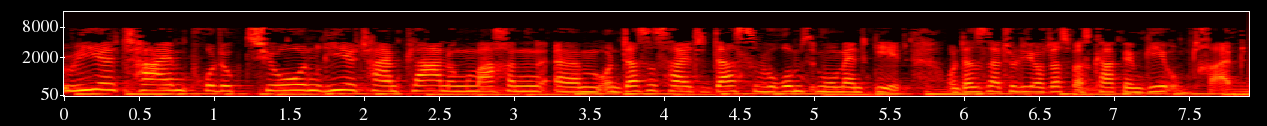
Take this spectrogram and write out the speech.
Realtime-Produktion, Realtime-Planung machen. Ähm, und das ist halt das, worum es im Moment geht. Und das ist natürlich auch das, was KPMG umtreibt.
